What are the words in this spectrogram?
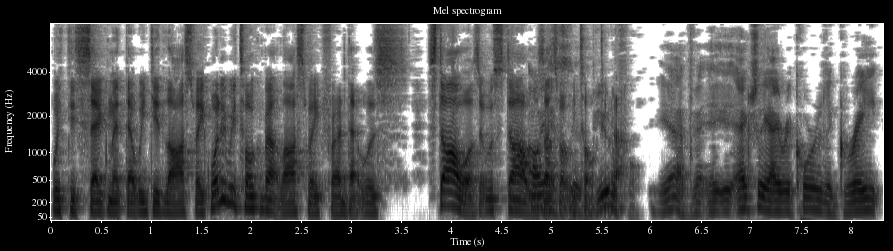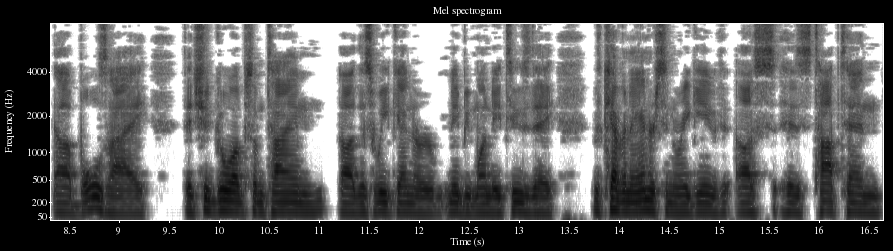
with this segment that we did last week. What did we talk about last week, Fred? That was Star Wars. It was Star Wars. Oh, That's what we talked beautiful. about. Yeah, actually, I recorded a great uh, bullseye that should go up sometime uh, this weekend or maybe Monday, Tuesday with Kevin Anderson, where he gave us his top ten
